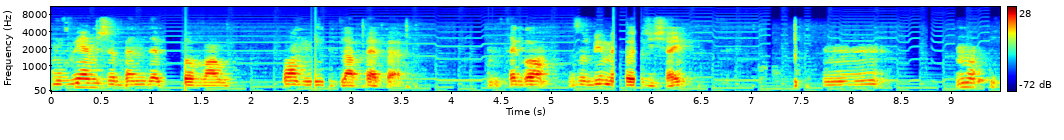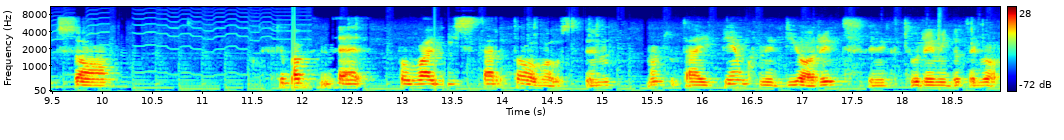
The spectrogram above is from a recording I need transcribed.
mówiłem, że będę budował pomnik dla Pepe. Dlatego zrobimy to dzisiaj. Yy, no i co? Chyba będę powoli startował z tym. Mam tutaj piękny dioryt, yy, który mi do tego...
